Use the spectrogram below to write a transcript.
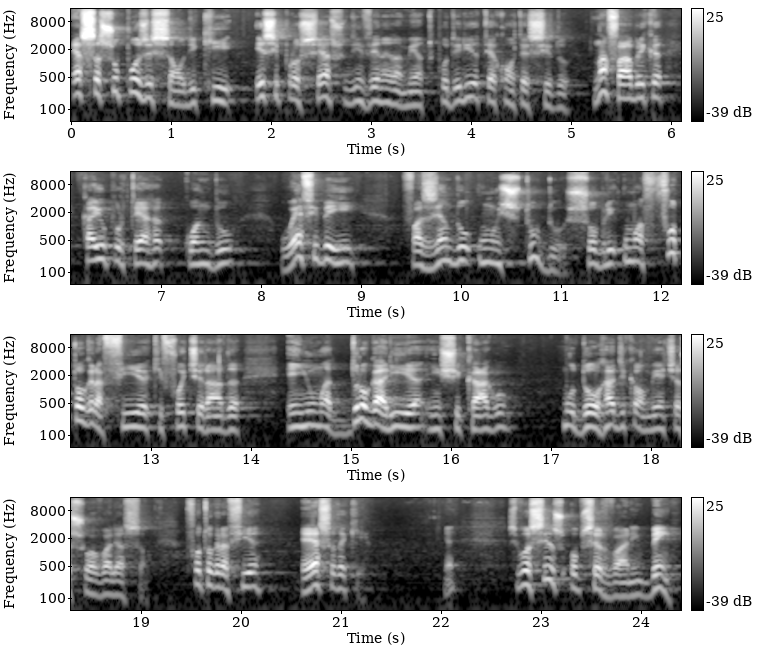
essa suposição de que esse processo de envenenamento poderia ter acontecido na fábrica caiu por terra quando o FBI, fazendo um estudo sobre uma fotografia que foi tirada em uma drogaria em Chicago, mudou radicalmente a sua avaliação. A fotografia é essa daqui. Se vocês observarem bem,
